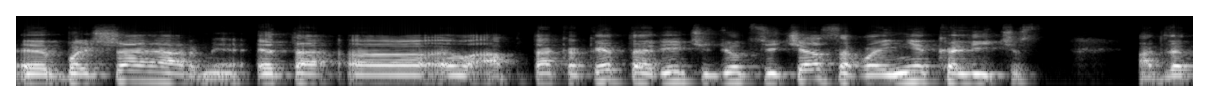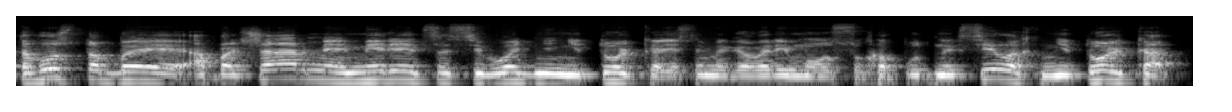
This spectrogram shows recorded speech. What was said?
э, большая армия. Это, э, а так как это речь идет сейчас о войне количеств. А для того, чтобы... А большая армия меряется сегодня не только, если мы говорим о сухопутных силах, не только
